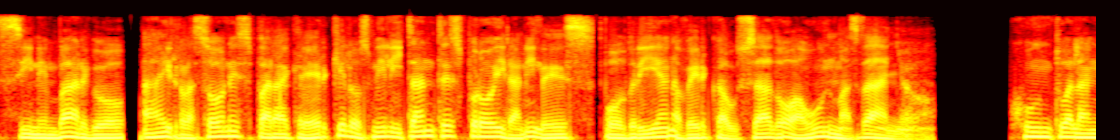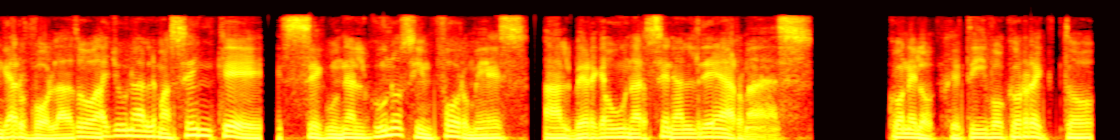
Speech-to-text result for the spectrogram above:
Sin embargo, hay razones para creer que los militantes pro-iraníes podrían haber causado aún más daño. Junto al hangar volado hay un almacén que, según algunos informes, alberga un arsenal de armas. Con el objetivo correcto,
